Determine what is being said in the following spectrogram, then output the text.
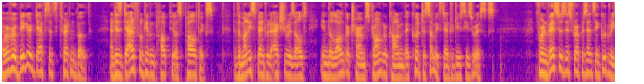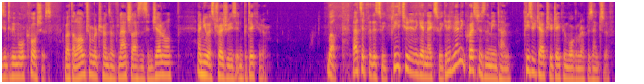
However, bigger deficits threaten both, and it is doubtful given populist politics that the money spent would actually result in the longer term stronger economy that could to some extent reduce these risks. For investors, this represents a good reason to be more cautious about the long term returns on financial assets in general and US Treasuries in particular. Well, that's it for this week. Please tune in again next week. And if you have any questions in the meantime, please reach out to your JP Morgan representative.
